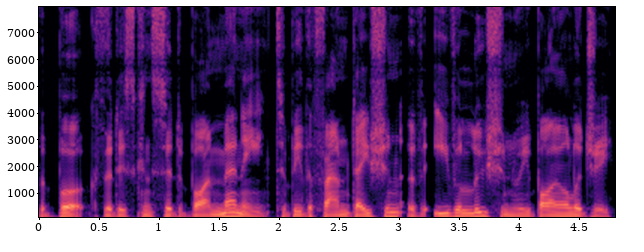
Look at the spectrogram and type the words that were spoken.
the book that is considered by many to be the foundation of evolutionary biology.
